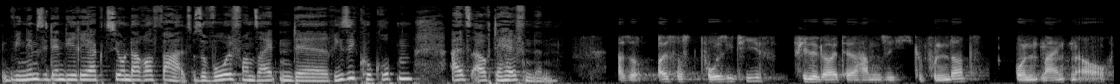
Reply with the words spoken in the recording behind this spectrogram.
Wie nehmen Sie denn die Reaktion darauf wahr? Also sowohl von Seiten der Risikogruppen als auch der Helfenden? Also äußerst positiv. Viele Leute haben sich gewundert und meinten auch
